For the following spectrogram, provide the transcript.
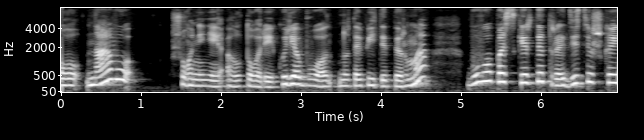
O navų šoniniai altoriai, kurie buvo nutapyti pirmą, buvo paskirti tradiciškai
